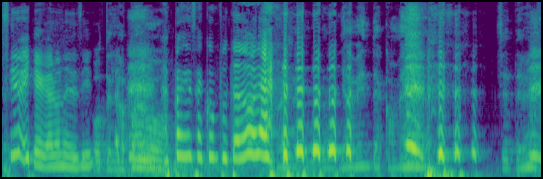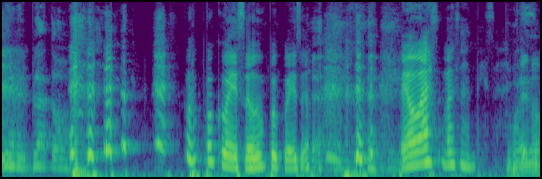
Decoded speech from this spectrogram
Sí me llegaron a decir. O te la apago. Apaga esa computadora. Apaga esa computadora. Ya vente a comer. Se te va a enfriar el plato. Un poco eso, un poco eso. Pero más, más antes. Bueno,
